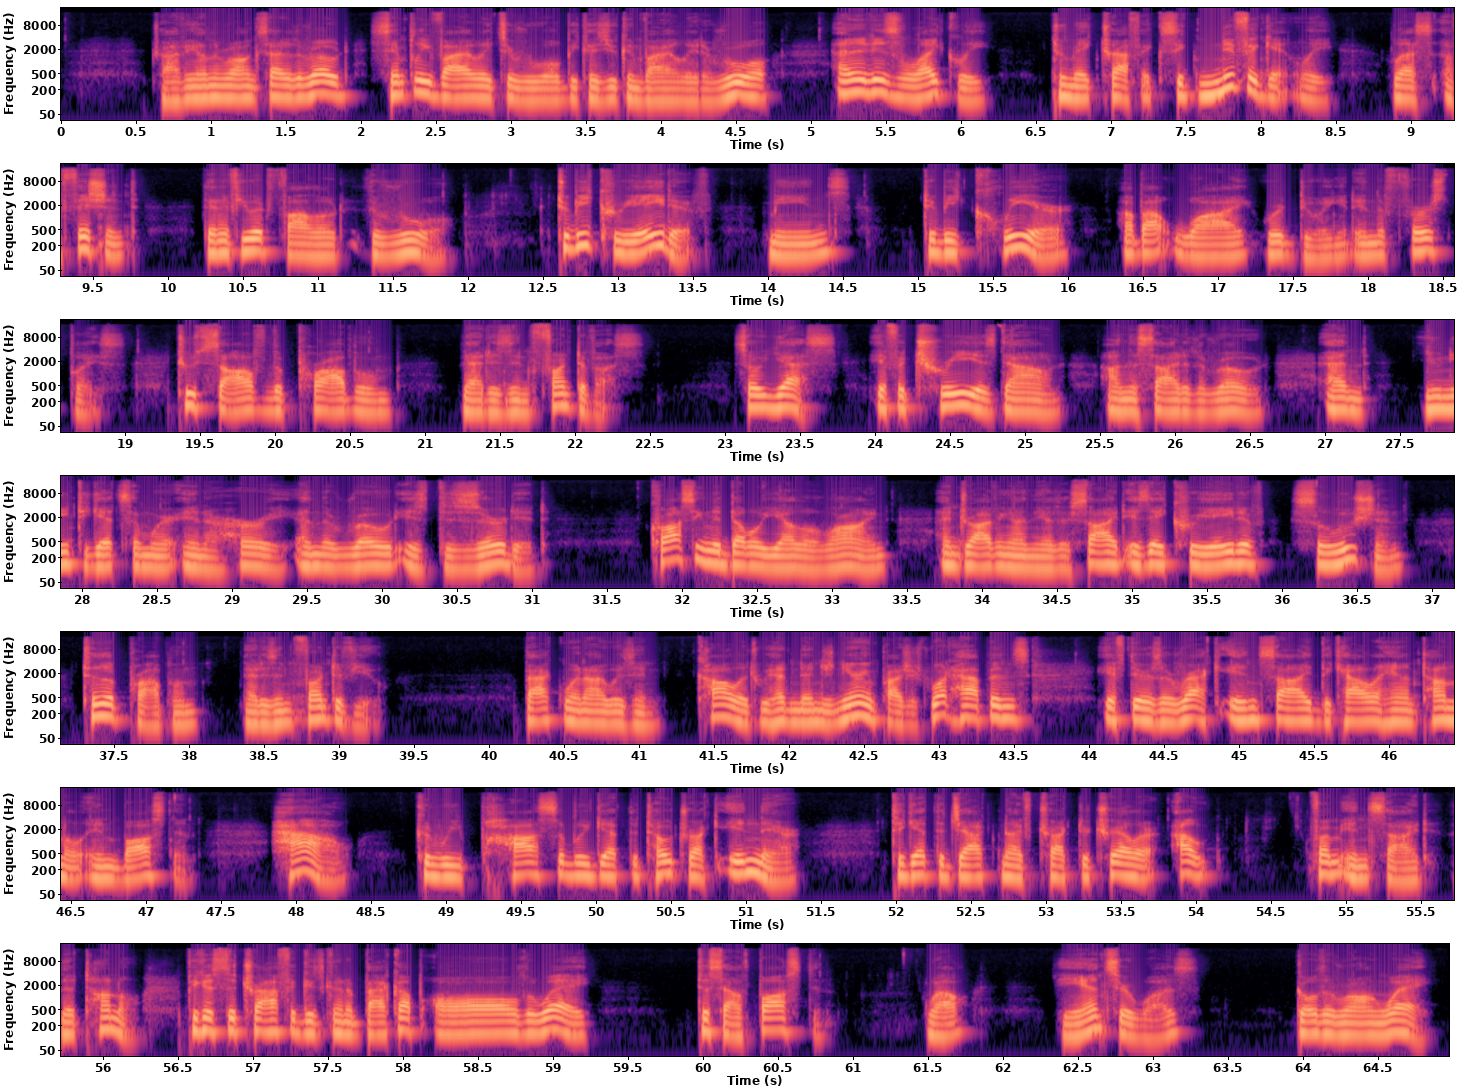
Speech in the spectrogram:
Driving on the wrong side of the road simply violates a rule because you can violate a rule, and it is likely to make traffic significantly less efficient than if you had followed the rule. To be creative means to be clear about why we're doing it in the first place, to solve the problem that is in front of us. So, yes, if a tree is down on the side of the road and you need to get somewhere in a hurry and the road is deserted, crossing the double yellow line and driving on the other side is a creative solution to the problem that is in front of you. Back when I was in college, we had an engineering project. What happens if there's a wreck inside the Callahan Tunnel in Boston? How could we possibly get the tow truck in there to get the jackknife tractor trailer out from inside the tunnel? Because the traffic is going to back up all the way to South Boston. Well, the answer was go the wrong way.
